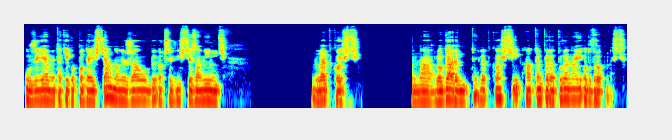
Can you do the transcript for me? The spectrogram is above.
użyjemy takiego podejścia, należałoby oczywiście zamienić lepkość na logarytm tej lepkości, a temperaturę na jej odwrotność.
